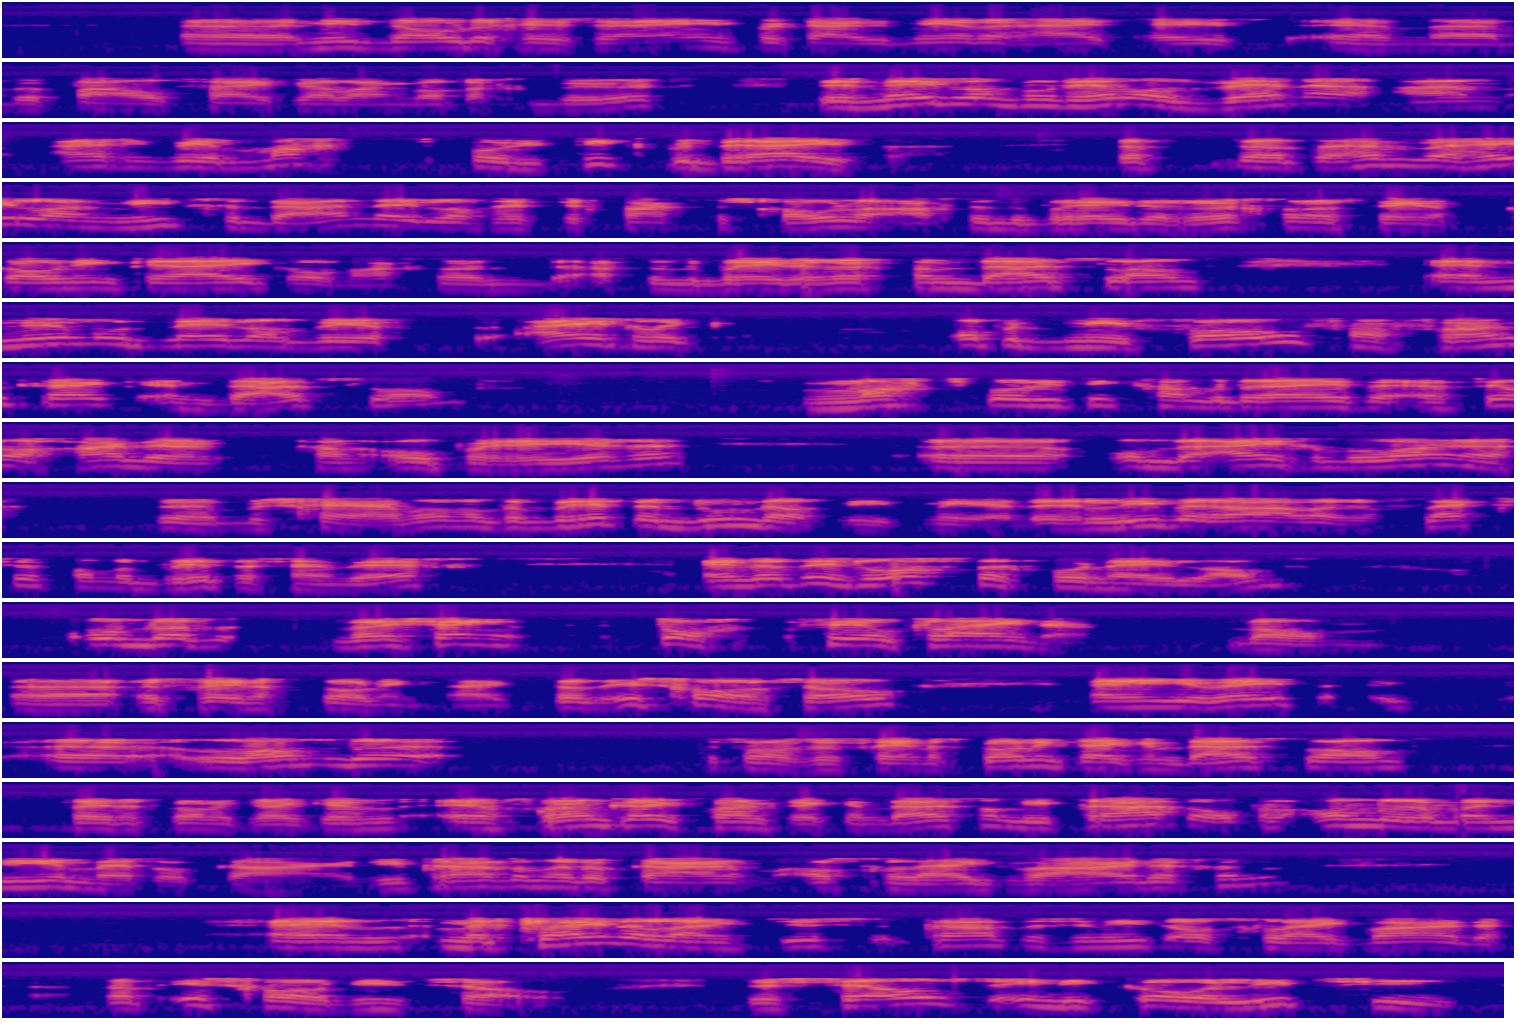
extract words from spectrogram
uh, niet nodig is en één partij de meerderheid heeft en uh, bepaalt vijf jaar lang wat er gebeurt. Dus Nederland moet helemaal wennen aan eigenlijk weer machtspolitiek bedrijven. Dat, dat hebben we heel lang niet gedaan. Nederland heeft zich vaak verscholen achter de brede rug van het Verenigd Koninkrijk of achter, achter de brede rug van Duitsland. En nu moet Nederland weer eigenlijk op het niveau van Frankrijk en Duitsland machtspolitiek gaan bedrijven en veel harder gaan opereren uh, om de eigen belangen te beschermen. Want de Britten doen dat niet meer. De liberale reflexen van de Britten zijn weg. En dat is lastig voor Nederland, omdat wij zijn toch veel kleiner dan uh, het Verenigd Koninkrijk. Dat is gewoon zo. En je weet, uh, landen zoals het Verenigd Koninkrijk en Duitsland Verenigd Koninkrijk en, en, Frankrijk, Frankrijk en Duitsland, die praten op een andere manier met elkaar. Die praten met elkaar als gelijkwaardigen. En met kleine landjes praten ze niet als gelijkwaardigen. Dat is gewoon niet zo. Dus zelfs in die coalitie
